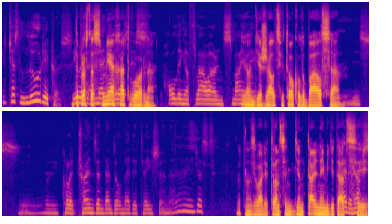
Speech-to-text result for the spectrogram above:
Это просто смехотворно. И он держал цветок, улыбался. Это называли трансцендентальной медитацией.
